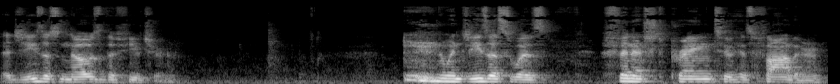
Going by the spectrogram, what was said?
Jesus knows the future. when Jesus was finished praying to his Father,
